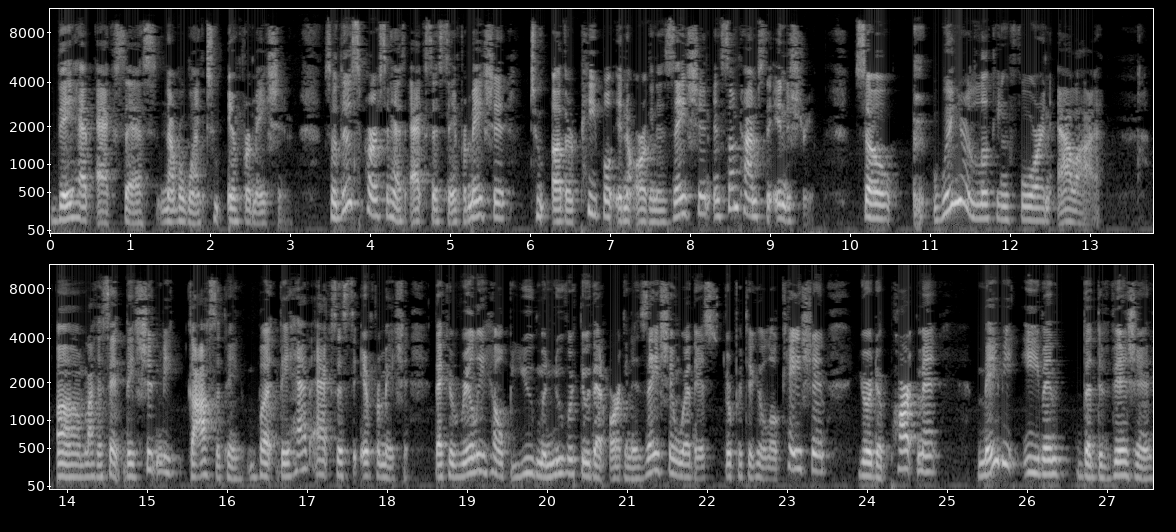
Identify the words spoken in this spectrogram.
they have access, number one, to information. So this person has access to information to other people in the organization and sometimes the industry. So when you're looking for an ally, um, like I said, they shouldn't be gossiping, but they have access to information that could really help you maneuver through that organization, whether it's your particular location, your department, maybe even the division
